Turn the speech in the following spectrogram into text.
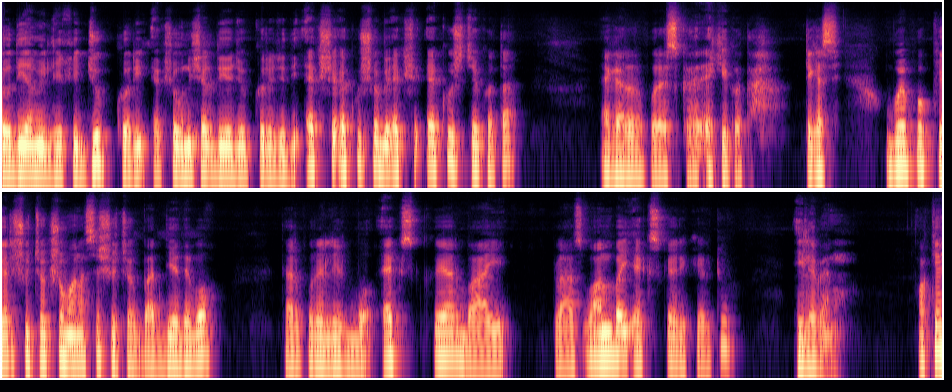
যদি আমি লিখি যোগ করি, একশো উনিশের দিয়ে যোগ করি, যদি একশো একুশ হবে, একশো একুশ যে কথা, এগারোর উপরে স্কোয়ার একই কথা। ঠিক আছে? উভয় পক্ষের সূচক সমান আছে, সূচক বাদ দিয়ে দেব। তারপরে লিখব x square by plus one by x square equal to eleven. Okay?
